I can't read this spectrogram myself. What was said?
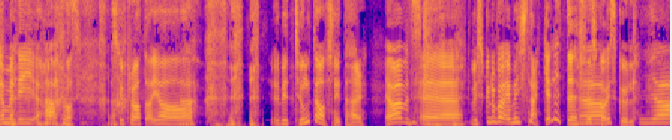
Ja men det ja, vad ska, vad ska vi prata? Ja, det blir ett tungt avsnitt det här. Ja, men, Eh, vi skulle bara men snacka lite för Ja. skojs skull. ja,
